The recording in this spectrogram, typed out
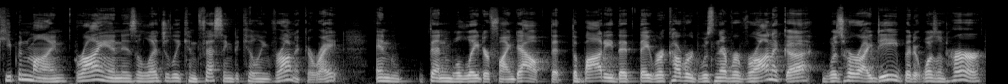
keep in mind, Brian is allegedly confessing to killing Veronica, right? And then we'll later find out that the body that they recovered was never Veronica, was her ID, but it wasn't her,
